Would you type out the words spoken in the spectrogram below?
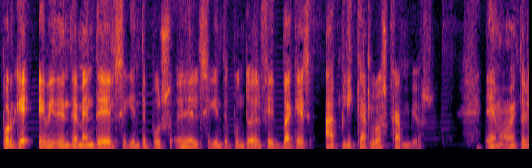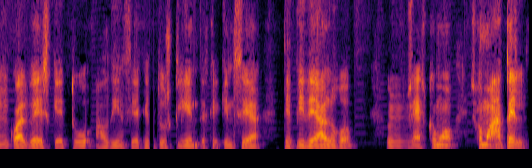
Porque evidentemente el siguiente, el siguiente punto del feedback es aplicar los cambios. En el momento en el cual ves que tu audiencia, que tus clientes, que quien sea, te pide algo, o sea, es como, es como Apple.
